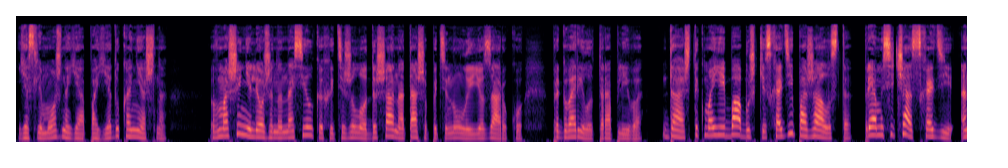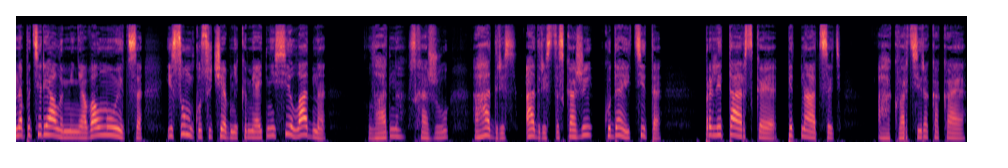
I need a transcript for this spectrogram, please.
«Если можно, я поеду, конечно». В машине, лежа на носилках и тяжело дыша, Наташа потянула ее за руку, проговорила торопливо. «Даш, ты к моей бабушке сходи, пожалуйста. Прямо сейчас сходи. Она потеряла меня, волнуется. И сумку с учебниками отнеси, ладно?» «Ладно, схожу. А адрес? Адрес-то скажи, куда идти-то?» «Пролетарская, 15. А квартира какая?»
